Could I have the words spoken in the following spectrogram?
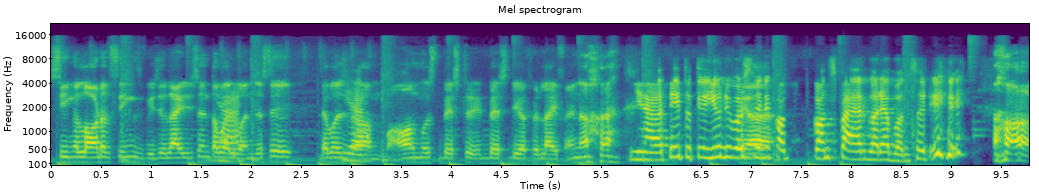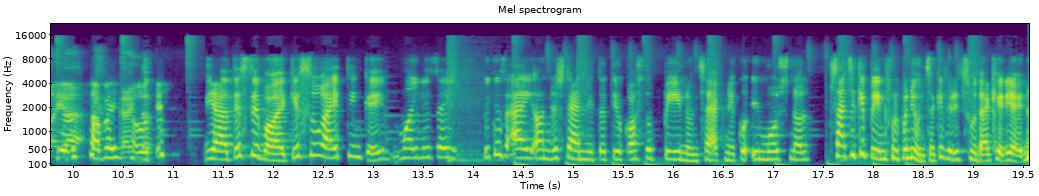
seeing a lot of things visualization तपाईँले Yeah. भने जस्तै that was. Almost best best day of your life होइन त्यही त त्यो युनिभर्सले नै. कन्सपायर गरे भन्छ नि Yeah, सबै हो या त्यस्तै भयो। कि सो आई थिङ्क है मैले चाहिँ बिकज आई अन्डरस्ट्यान्ड नि त त्यो कस्तो पेन हुन्छ एक्नेको इमोसनल साँच्चीकै पेनफुल पनि हुन्छ कि फेरि छुँदाखेरि होइन?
